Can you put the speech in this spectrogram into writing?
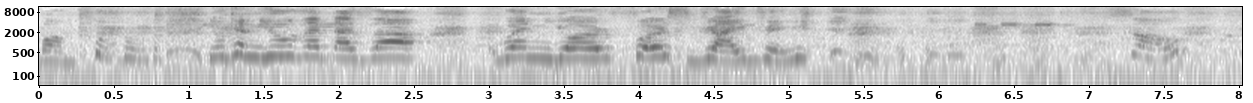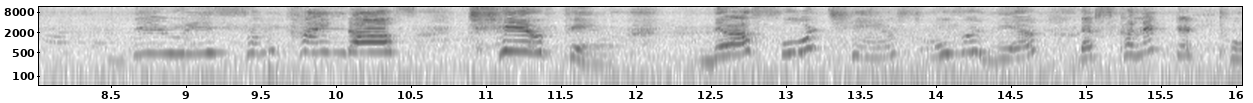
bump. You can use it as a when you're first driving. So there is some kind of chair thing. There are four chairs over there that's connected to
